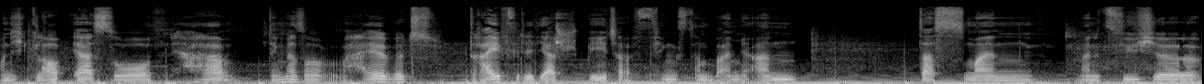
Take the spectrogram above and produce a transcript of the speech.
Und ich glaube erst so, ja, ich denke mal so halbes, dreiviertel Jahr später fing es dann bei mir an, dass mein, meine Psyche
